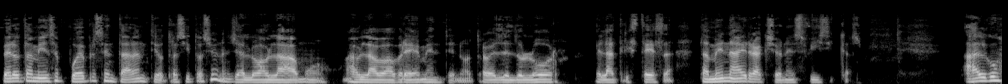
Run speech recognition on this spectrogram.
pero también se puede presentar ante otras situaciones. Ya lo hablábamos, hablaba brevemente, ¿no? A través del dolor, de la tristeza. También hay reacciones físicas. Algo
